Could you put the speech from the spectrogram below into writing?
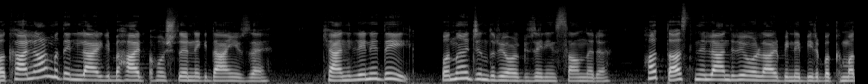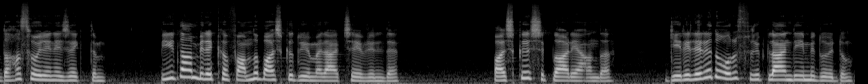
Bakarlar mı deliler gibi her hoşlarına giden yüze? Kendilerini değil, bana acındırıyor güzel insanları. Hatta sinirlendiriyorlar bile bir bakıma daha söylenecektim. Birdenbire kafamda başka düğmeler çevrildi. Başka ışıklar yandı. Gerilere doğru sürüklendiğimi duydum.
